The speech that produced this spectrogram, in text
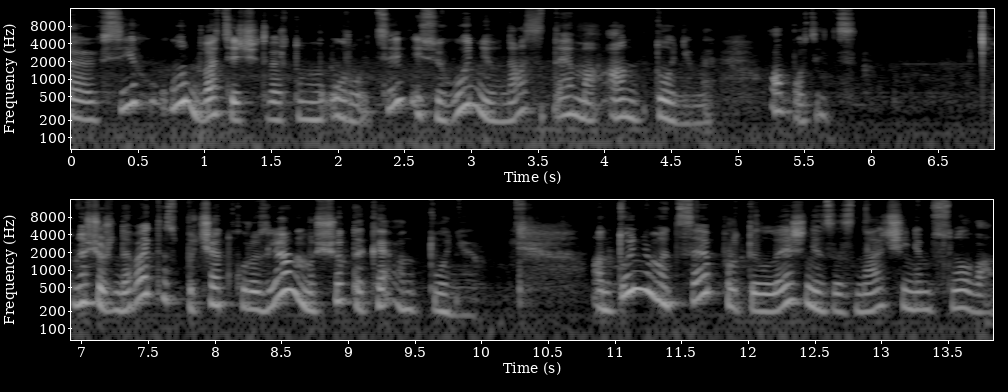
Вітаю всіх у 24-му уроці, і сьогодні в нас тема антоніми opposites. Ну що ж, давайте спочатку розглянемо, що таке антоніми. Антоніми це протилежні за значенням слова.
